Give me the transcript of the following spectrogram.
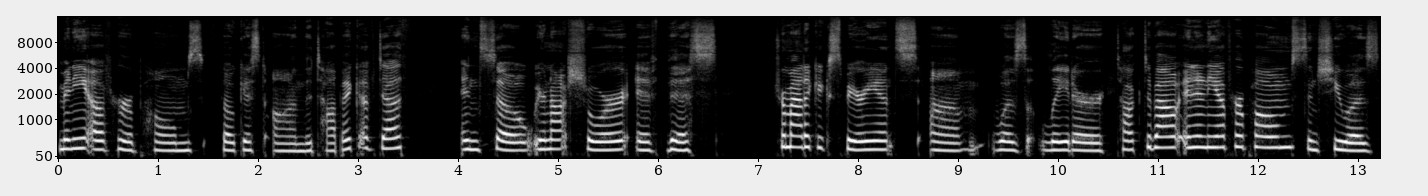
Many of her poems focused on the topic of death. And so we're not sure if this traumatic experience um, was later talked about in any of her poems since she was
